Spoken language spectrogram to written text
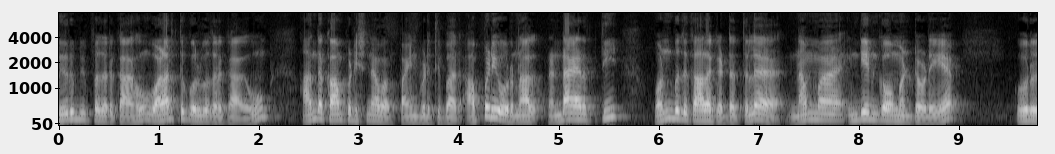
நிரூபிப்பதற்காகவும் வளர்த்து கொள்வதற்காகவும் அந்த காம்படிஷனை அவர் பயன்படுத்திப்பார். அப்படி ஒரு நாள் ரெண்டாயிரத்தி ஒன்பது காலகட்டத்தில் நம்ம இந்தியன் கவர்மெண்ட்டோடைய ஒரு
